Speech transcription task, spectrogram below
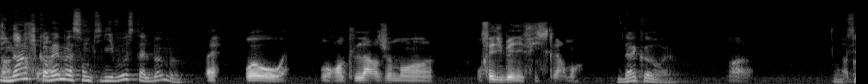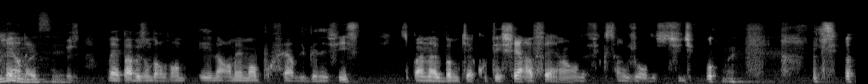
Il marche quand même à son petit niveau, cet album? Ouais. ouais. Ouais, On rentre largement. On fait du bénéfice, clairement. D'accord, ouais. Voilà. Après, on n'avait pas besoin d'en vendre énormément pour faire du bénéfice. C'est pas un album qui a coûté cher à faire. Hein. On a fait que 5 jours de studio.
